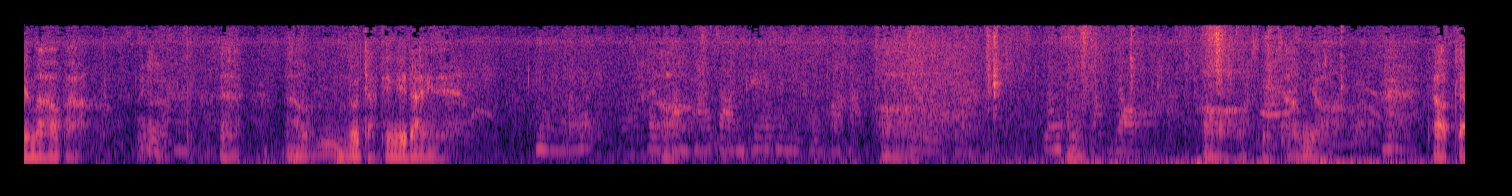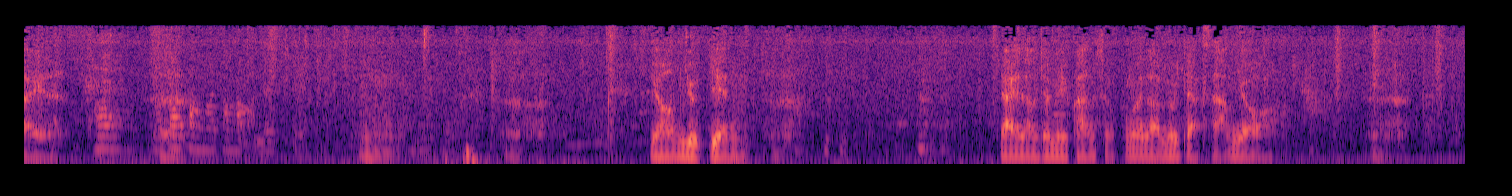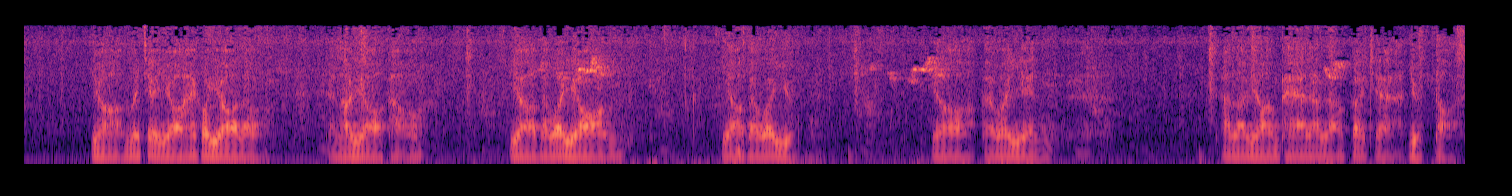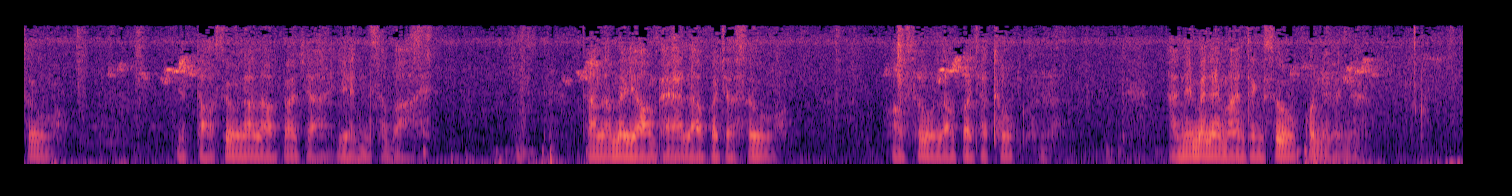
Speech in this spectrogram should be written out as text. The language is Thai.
ยมาเปล่าไม่เคยแล้วรู้จักที่นี่ได้ไงหนูเคยฟังพระอาจารย์เทศในยูทูบอะค่ะเรื่องสูตรสามยอค่ะอ๋อสูตรสามยอชอบใจนะใช่แล้วก็ฟังมาตลอดเลยยอมหยุดเย็น ใจเราจะมีความสุขเมื่อเรารู้จักสามยอ ยอไม่ใช่ยอให้เขายอเรา แต่เรายอเขา ยอแปลว่ายอม ยอแปลว่าหยุด ยอแปลว่าเย็น ถ้าเรายอมแพ้แล้วเราก็จะหยุดต่อสู้ หยุดต่อสู้แล้วเราก็จะเย็นสบาย ถ้าเราไม่ยอมแพ้เราก็จะสู้พอสู้เราก็จะทุกข์ อันนี้ไม่ได้หมายถึงสู้คนอื่นนะ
